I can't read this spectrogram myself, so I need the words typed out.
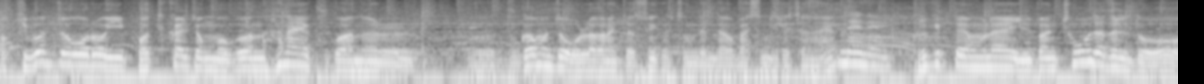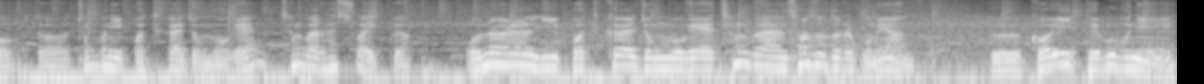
어, 기본적으로 이 vertical 종목은 하나의 구간을 그 누가 먼저 올라가는 데 순위 결정된다고 말씀드렸잖아요. 네네. 그렇기 때문에 일반 초보자들도 어, 충분히 vertical 종목에 참가를 할 수가 있고요. 오늘 이 버티컬 종목에 참가한 선수들을 보면 그 거의 대부분이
